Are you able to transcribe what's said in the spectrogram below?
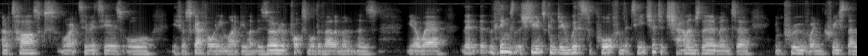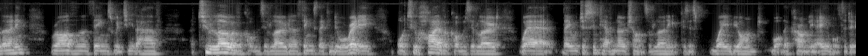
kind of tasks or activities, or if you're scaffolding, it might be like the zone of proximal development as you know where the, the, the things that the students can do with support from the teacher to challenge them and to improve or increase their learning rather than things which either have too low of a cognitive load and the things they can do already or too high of a cognitive load where they would just simply have no chance of learning it because it's way beyond what they're currently able to do.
